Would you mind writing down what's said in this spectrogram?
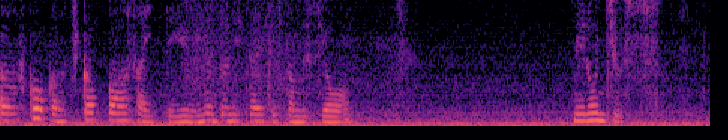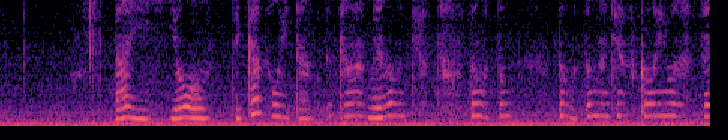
あの福岡のチカッパ祭っていうイベントに出演してきたんですよ。メロンジュース。太陽近づいただからメロンジュースどうとどうとなジュース恋は線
